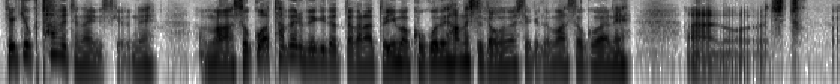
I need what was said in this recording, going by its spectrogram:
結局食べてないんですけどね。まあそこは食べるべきだったかなと今ここで話してて思いましたけど、まあそこはね、あの、ちょっと、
